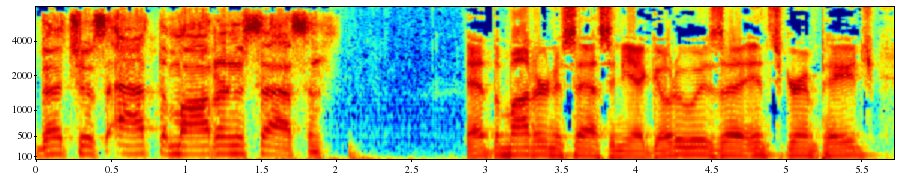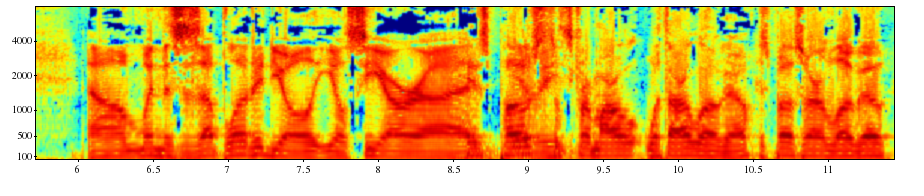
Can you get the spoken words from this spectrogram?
That's just at the modern assassin. At the Modern Assassin. Yeah, go to his uh, Instagram page. Um, when this is uploaded, you'll you'll see our uh, His post you know, from our with our logo. his post our logo.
